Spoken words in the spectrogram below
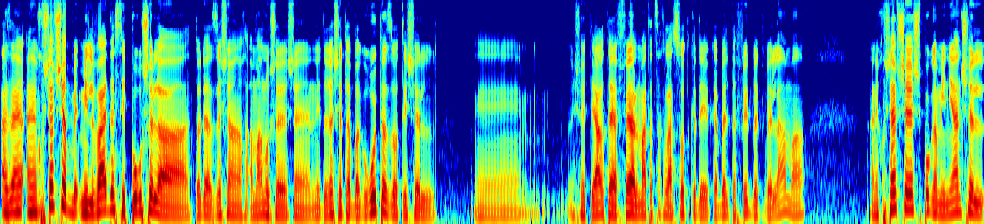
אז אני, אני חושב שמלבד הסיפור של ה... אתה יודע, זה שאמרנו ש, שנדרשת הבגרות הזאת של... אה, שתיארת יפה על מה אתה צריך לעשות כדי לקבל את הפידבק ולמה, אני חושב שיש פה גם עניין של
